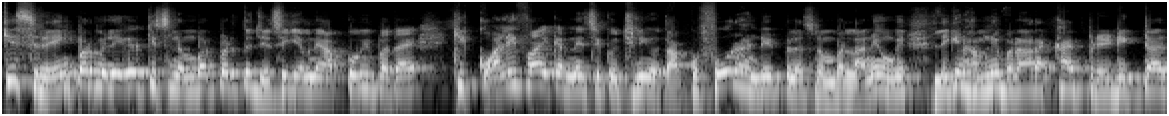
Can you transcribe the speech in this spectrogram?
किस रैंक पर मिलेगा, किस नंबर पर तो जैसे कि हमने आपको भी पता है कि क्वालिफाई करने से कुछ नहीं होता, आपको 400 प्लस नंबर लाने होंगे, लेकिन हमने बना रखा है प्रेडिक्टर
